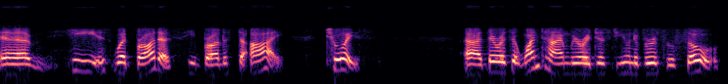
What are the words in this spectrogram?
um, he is what brought us. He brought us to I, choice. Uh, there was at one time we were just universal souls,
